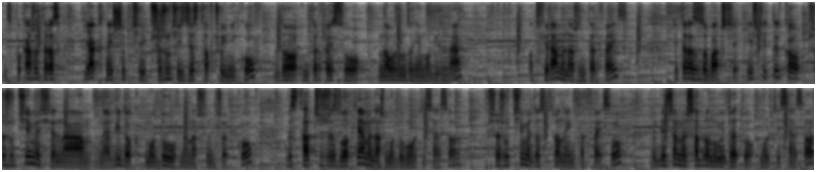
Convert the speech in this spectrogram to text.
Więc pokażę teraz, jak najszybciej przerzucić zestaw czujników do interfejsu na urządzenie mobilne. Otwieramy nasz interfejs i teraz zobaczcie, jeśli tylko przerzucimy się na widok modułów na naszym drzewku, wystarczy, że złapiemy nasz moduł multisensor, przerzucimy do strony interfejsu, wybierzemy szablon widgetu multisensor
